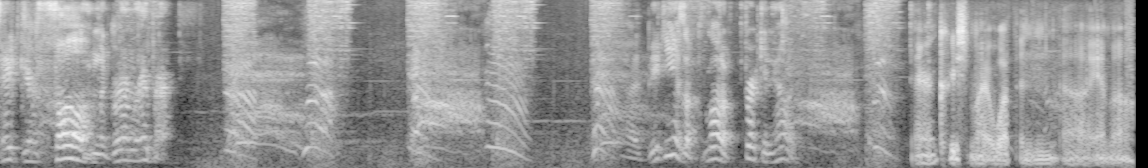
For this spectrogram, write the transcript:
take your soul, I'm the Grim Reaper. God, Big D has a lot of freaking health. I increased my weapon uh, ammo.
